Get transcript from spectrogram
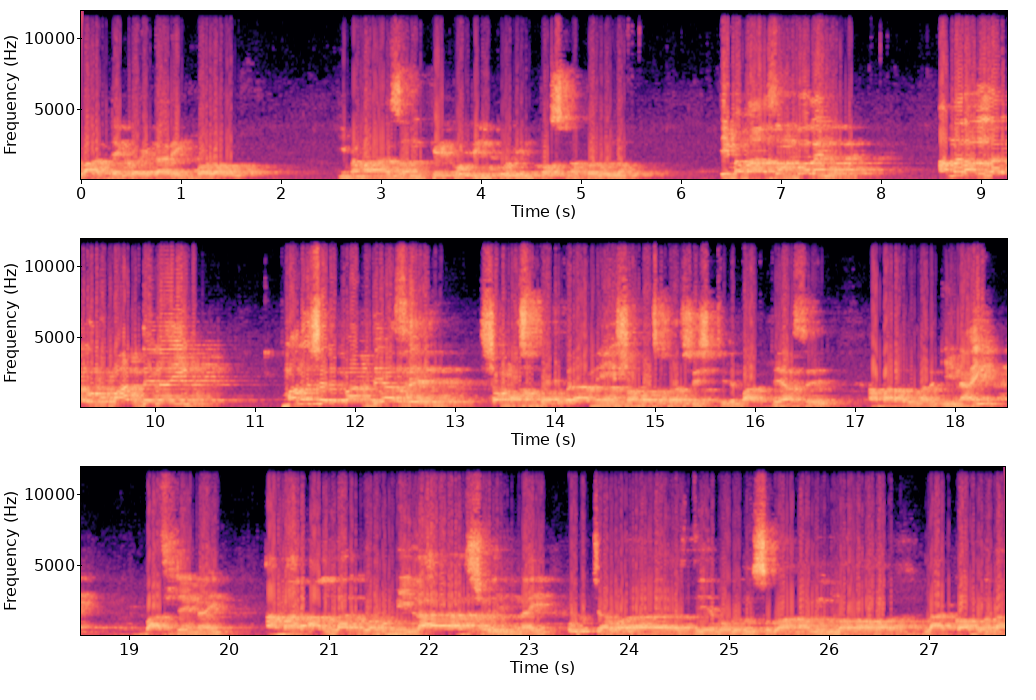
বার্থডে কয় তারিখ বলো? ইমাম আজমকে কঠিন কঠিন প্রশ্ন করল। ইমাম আজম বলেন, আমার আল্লাহর কোনো বার্থডে নাই। মানুষের বার্থডে আছে, সমস্ত প্রাণী, সমস্ত সৃষ্টির বার্থডে আছে। আমার আল্লাহর কি নাই? বার্থডে নাই। আমার আল্লাহর কোন মিলাদ শরীফ নাই। উচ্চ আওয়াজ দিয়ে বলুন, সুবহানাল্লাহ। লা কবলা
